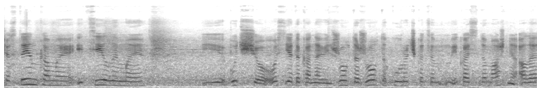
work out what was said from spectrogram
Частинками і цілими, і будь-що. Ось є така навіть жовта-жовта курочка, це якась домашня, але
